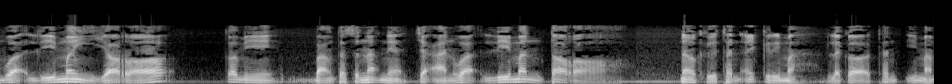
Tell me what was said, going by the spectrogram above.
ำว่าลีไม่ยารอ ก็มีบางทัศนะเนี่ยจะอ่านว่าลิมันตารอนั่นก็คือท่านไอกริมาแล้วก็ท่านอิหมาม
